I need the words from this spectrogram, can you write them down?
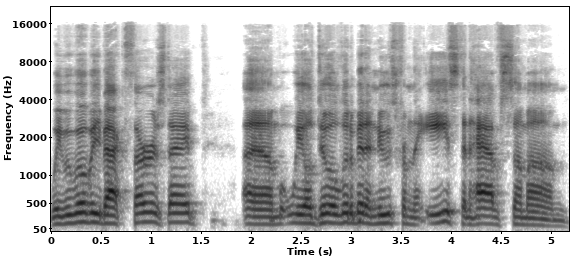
we, will be back Thursday. Um, we'll do a little bit of news from the East and have some um,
